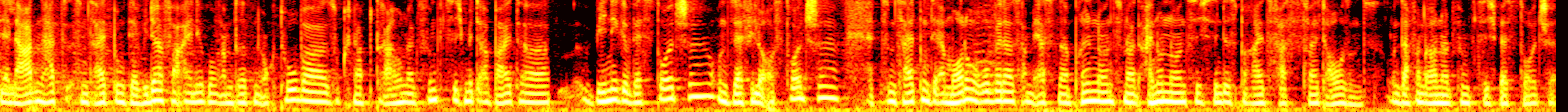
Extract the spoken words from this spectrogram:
Der Laden hat zum Zeitpunkt der Wiedervereinigung am 3. Oktober so knapp 350 Mitarbeiter, wenige Westdeutsche und sehr viele Ostdeutsche. Zum Zeitpunkt der Ermordung Rohwedders am 1. April 1991 sind es bereits fast 2000 und davon 350 Westdeutsche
